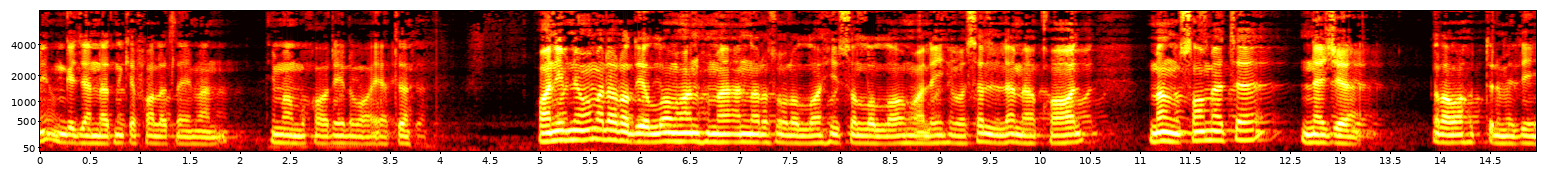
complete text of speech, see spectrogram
men unga jannatni kafolatlayman imom buxoriy rivoyati وعن ابن عمر رضي الله عنهما أن رسول الله صلى الله عليه وسلم قال من صمت نجا رواه الترمذي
